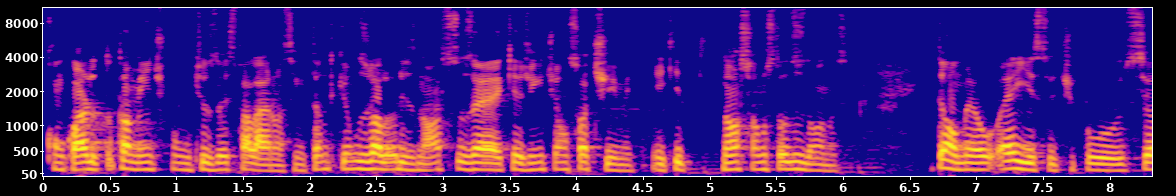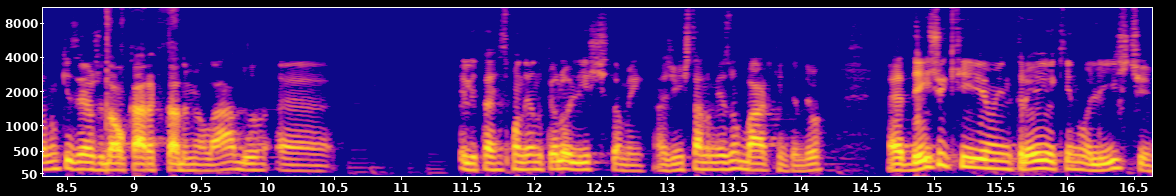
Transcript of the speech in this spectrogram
concordo totalmente com o que os dois falaram, assim, tanto que um dos valores nossos é que a gente é um só time e que nós somos todos donos. Então, meu, é isso, tipo, se eu não quiser ajudar o cara que está do meu lado, é, ele está respondendo pelo list também. A gente está no mesmo barco, entendeu? É, desde que eu entrei aqui no list,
